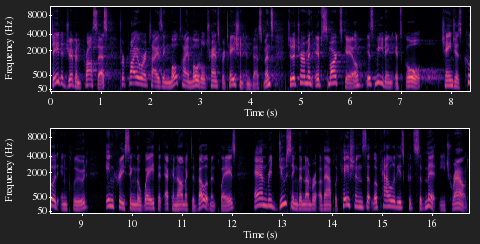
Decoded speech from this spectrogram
data driven process for prioritizing multimodal transportation investments to determine if SmartScale is meeting its goal. Changes could include increasing the weight that economic development plays and reducing the number of applications that localities could submit each round.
